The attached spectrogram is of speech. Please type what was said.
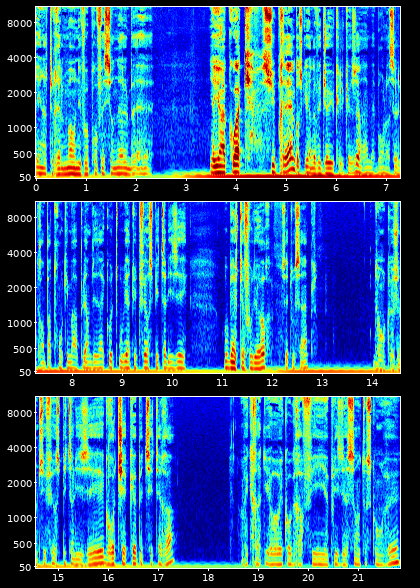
Et naturellement, au niveau professionnel, ben, il y a eu un couac suprême, parce qu'il y en avait déjà eu quelques-uns, hein, mais bon, là, c'est le grand patron qui m'a appelé en me disant écoute, ou bien tu te fais hospitaliser, ou bien je te fous dehors, c'est tout simple. Donc, je me suis fait hospitaliser, gros check-up, etc. Avec radio, échographie, prise de sang, tout ce qu'on veut.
